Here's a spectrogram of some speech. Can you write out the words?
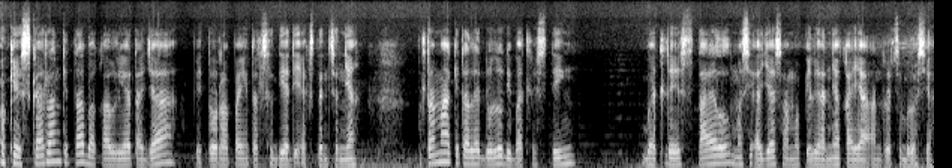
Oke sekarang kita bakal lihat aja fitur apa yang tersedia di extensionnya pertama kita lihat dulu di listing baterai style masih aja sama pilihannya kayak Android 11 ya.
